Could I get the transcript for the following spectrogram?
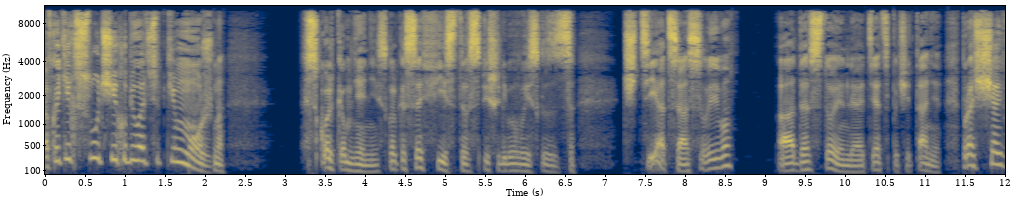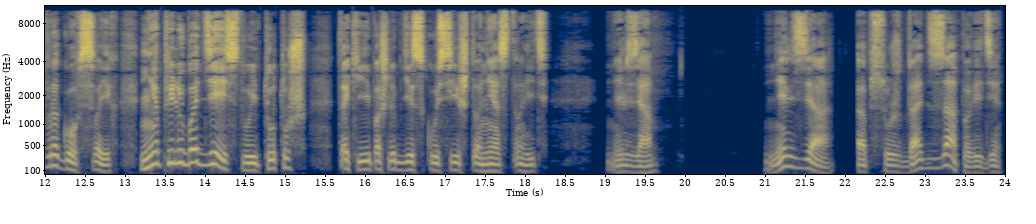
А в каких случаях убивать все-таки можно? Сколько мнений, сколько софистов спешили бы высказаться. Чти отца своего, а достоин ли отец почитания? Прощай врагов своих, не прелюбодействуй, тут уж такие пошли б дискуссии, что не остановить. Нельзя. Нельзя обсуждать заповеди.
